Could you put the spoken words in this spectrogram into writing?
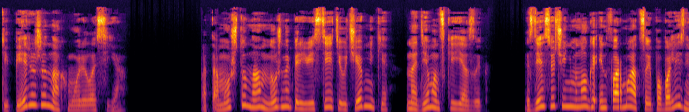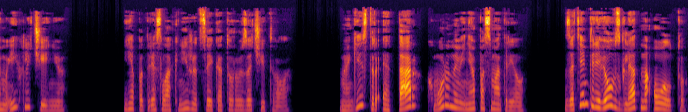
Теперь уже нахмурилась я. Потому что нам нужно перевести эти учебники на демонский язык. Здесь очень много информации по болезням и их лечению. Я потрясла книжицей, которую зачитывала. Магистр Этар хмуро на меня посмотрел. Затем перевел взгляд на Олту.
